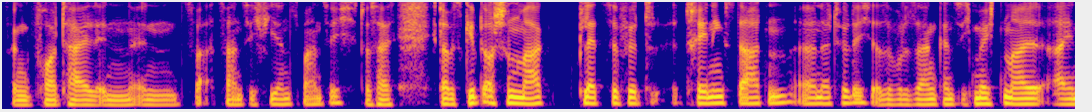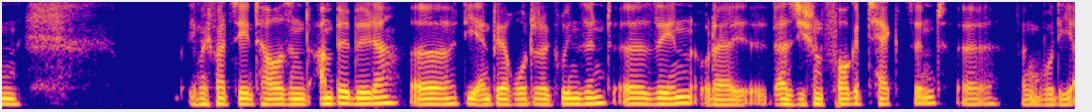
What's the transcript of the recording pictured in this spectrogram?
sagen, Vorteil in, in 2024. Das heißt, ich glaube, es gibt auch schon Marktplätze für Trainingsdaten äh, natürlich, also wo du sagen kannst, ich möchte mal ein ich möchte mal 10.000 Ampelbilder, äh, die entweder rot oder grün sind, äh, sehen oder also die schon vorgetaggt sind, äh, sagen, wo die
